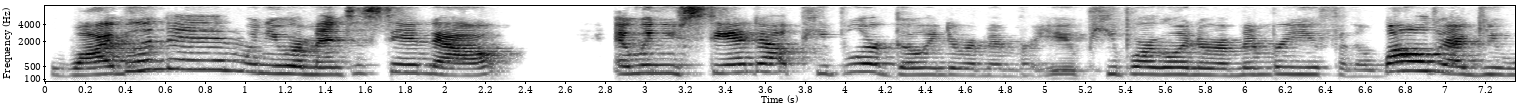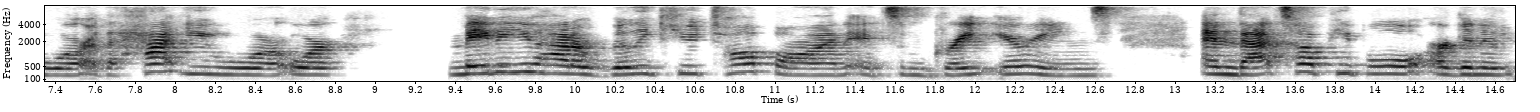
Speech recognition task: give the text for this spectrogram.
why blend in when you were meant to stand out? And when you stand out, people are going to remember you. People are going to remember you for the wild rag you wore, or the hat you wore, or maybe you had a really cute top on and some great earrings. And that's how people are going to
